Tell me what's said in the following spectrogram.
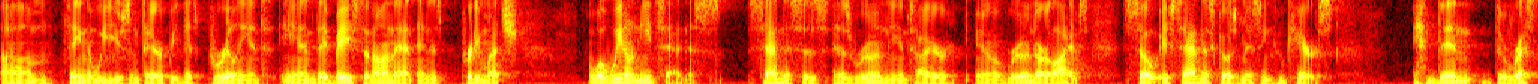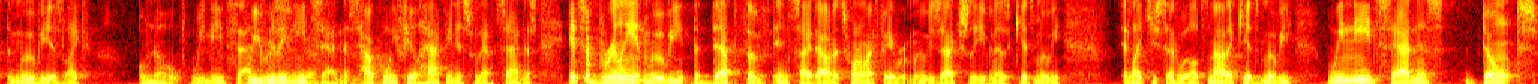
um, thing that we use in therapy. That's brilliant, and they based it on that, and it's pretty much, well, we don't need sadness. Sadness has, has ruined the entire, you know, ruined our lives. So if sadness goes missing, who cares? And then the rest of the movie is like, oh no, We need sadness. We really need yeah. sadness. How can we feel happiness without sadness? It's a brilliant movie. The depth of Inside Out. It's one of my favorite movies, actually, even as a kids movie. And like you said, Will, it's not a kids movie. We need sadness. Don't.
